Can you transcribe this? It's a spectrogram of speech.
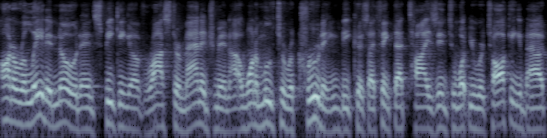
On a related note, and speaking of roster management, I want to move to recruiting because I think that ties into what you were talking about.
